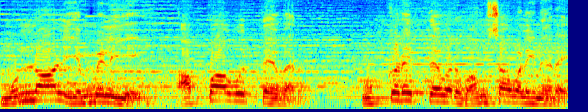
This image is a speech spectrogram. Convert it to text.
முன்னாள் எம்எல்ஏ அப்பாவு தேவர் உக்கடைத்தேவர் வம்சாவளியினரே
